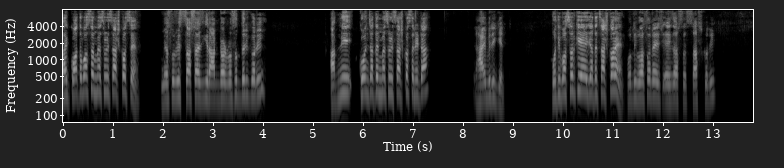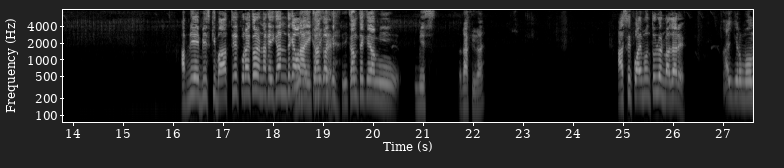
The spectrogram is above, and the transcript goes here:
ভাই কত বছর মেসুরি চাষ করছেন? মেসুরির চাষ আজকে আট দশ বছর ধরে করি। আপনি কোন জাতের মেসুরি চাষ করছেন এটা? হাইব্রিকেট প্রতি বছর কি এই জাতের চাষ করেন? প্রতি বছর এই এই চাষ- চাষ করি। আপনি এই বীজ কি বাজার থেকে ক্রয় করেন নাকি এখান থেকে না এখান থেকে এখান থেকে আমি বীজ রাখি ভাই। আজকে কয় মন তুলবেন বাজারে? আজকের মন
